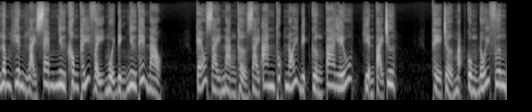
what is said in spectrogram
Lâm Hiên lại xem như không thấy vậy muội định như thế nào. Kéo dài nàng thở dài an thúc nói địch cường ta yếu, hiện tại chưa. Thể trở mặt cùng đối phương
